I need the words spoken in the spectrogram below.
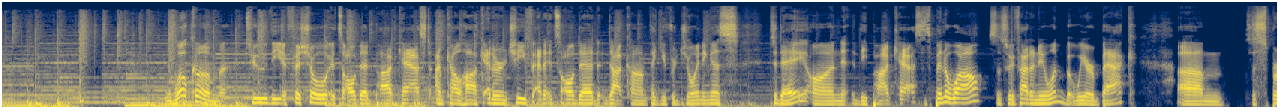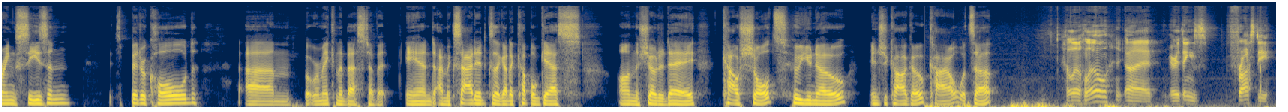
Welcome to the official It's All Dead podcast. I'm Kyle Hawk, editor in chief at it'salldead.com. Thank you for joining us today on the podcast. It's been a while since we've had a new one, but we are back. Um, it's a spring season, it's bitter cold, um, but we're making the best of it. And I'm excited because I got a couple guests on the show today. Kyle Schultz, who you know in Chicago. Kyle, what's up? Hello, hello. Uh, everything's frosty.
